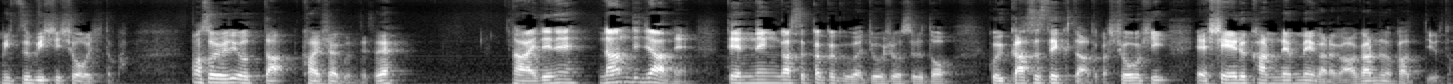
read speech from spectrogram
三菱商事とか、まあそういった会社群ですね。はい。でね、なんでじゃあね、天然ガス価格が上昇すると、こういうガスセクターとか消費、えシェール関連銘柄が上がるのかっていうと、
